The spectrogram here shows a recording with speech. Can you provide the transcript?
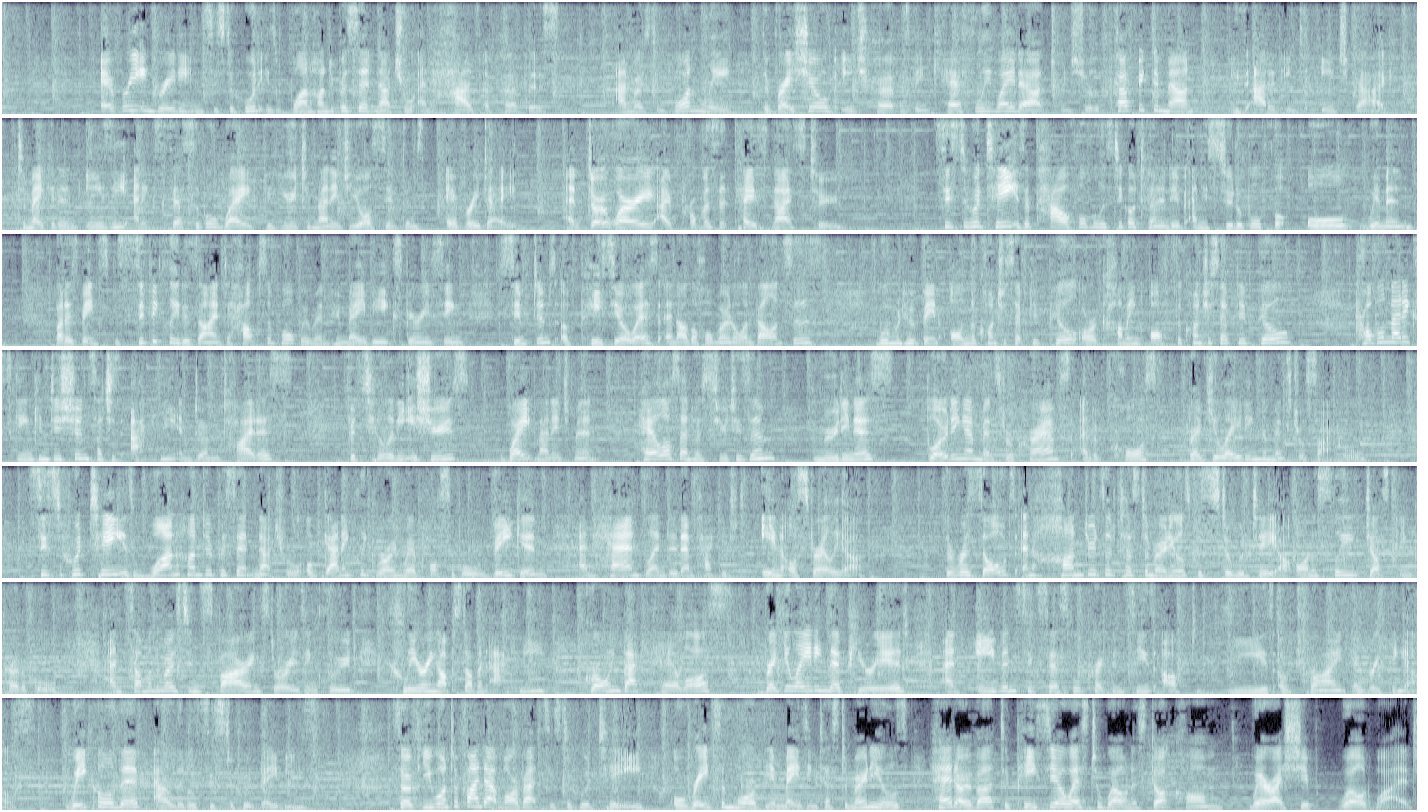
Every ingredient in Sisterhood is 100% natural and has a purpose. And most importantly, the ratio of each herb has been carefully weighed out to ensure the perfect amount is added into each bag to make it an easy and accessible way for you to manage your symptoms every day. And don't worry, I promise it tastes nice too. Sisterhood tea is a powerful holistic alternative and is suitable for all women, but has been specifically designed to help support women who may be experiencing symptoms of PCOS and other hormonal imbalances, women who've been on the contraceptive pill or are coming off the contraceptive pill, problematic skin conditions such as acne and dermatitis, fertility issues, weight management, hair loss and hirsutism, moodiness, bloating and menstrual cramps, and of course, regulating the menstrual cycle. Sisterhood tea is 100% natural, organically grown where possible, vegan, and hand blended and packaged in Australia. The results and hundreds of testimonials for Sisterhood tea are honestly just incredible. And some of the most inspiring stories include clearing up stubborn acne, growing back hair loss, regulating their period, and even successful pregnancies after years of trying everything else. We call them our little sisterhood babies. So if you want to find out more about Sisterhood Tea or read some more of the amazing testimonials, head over to PCOS2wellness.com where I ship worldwide.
